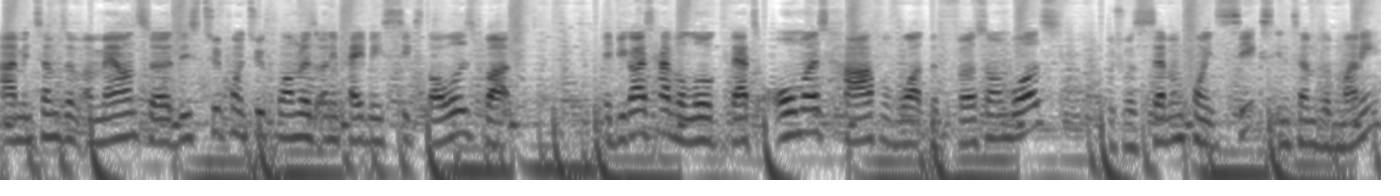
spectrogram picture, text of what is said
um, in terms of amount. So this 2.2 kilometers only paid me $6, but if you guys have a look, that's almost half of what the first one was, which was 7.6 in terms of money.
